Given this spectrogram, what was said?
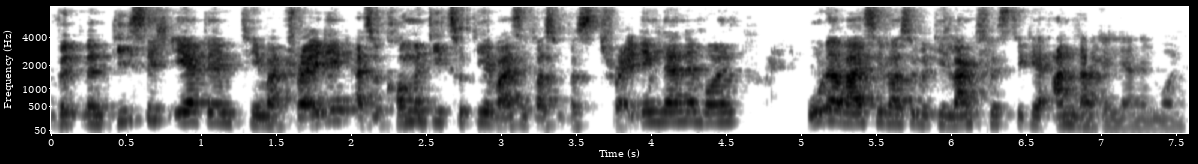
widmen die sich eher dem Thema Trading? Also kommen die zu dir, weil sie was über das Trading lernen wollen oder weil sie was über die langfristige Anlage lernen wollen?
